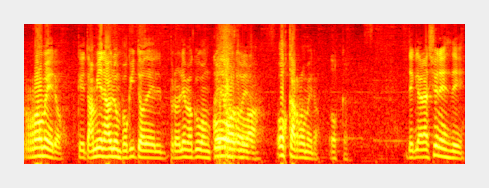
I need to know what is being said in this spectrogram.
Romero, que también habla un poquito del problema que hubo en Córdoba. Romero. Oscar Romero. Oscar. Declaraciones de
